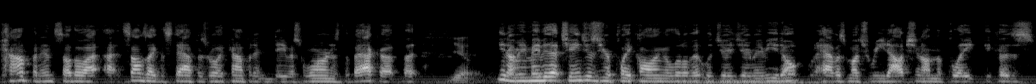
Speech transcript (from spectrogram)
confidence. Although I, I- it sounds like the staff is really confident in Davis Warren as the backup, but Yeah. you know, I mean, maybe that changes your play calling a little bit with JJ. Maybe you don't have as much read option on the plate because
